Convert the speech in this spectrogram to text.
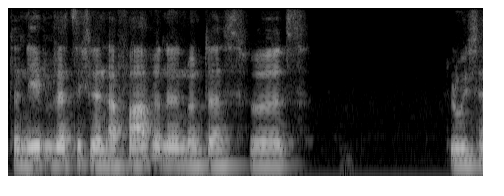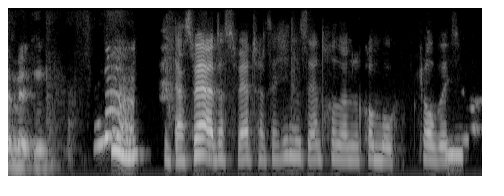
daneben setze ich einen erfahrenen und das wird Lewis Hamilton. Mhm. Das wäre das wär tatsächlich eine sehr interessante Kombo, glaube ich. Ja,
